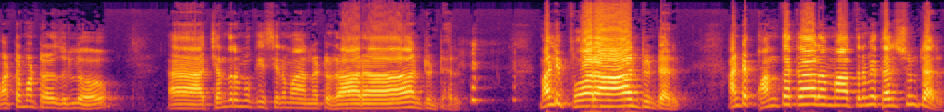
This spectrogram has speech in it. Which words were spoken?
మొట్టమొదటి రోజుల్లో చంద్రముఖి సినిమా అన్నట్టు రారా అంటుంటారు. మళ్ళీ పోరా అంటుంటారు. అంటే కొంతకాలం మాత్రమే కలిసి ఉంటారు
